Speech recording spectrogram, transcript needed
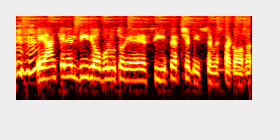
Mhm. E anche nel video ho voluto che si percepisse questa cosa.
